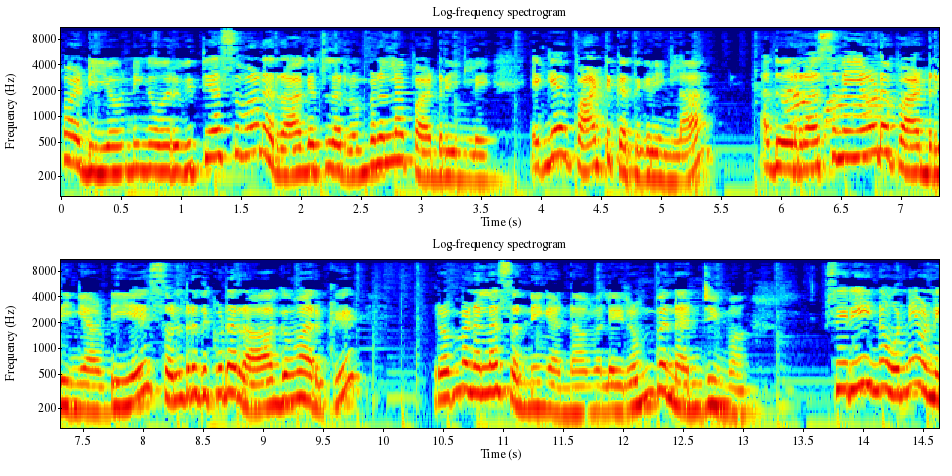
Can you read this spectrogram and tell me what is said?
படியோ நீங்க ஒரு வித்தியாசமான ராகத்துல ரொம்ப நல்லா பாடுறீங்களே. எங்கேயாவது பாட்டு கத்துக்கிறீங்களா? அது ஒரு ரசனையோட பாடுறீங்க. அப்படியே சொல்றது கூட ராகமா இருக்கு. ரொம்ப நல்லா சொன்னீங்க அண்ணாமலை. ரொம்ப நன்றிமா சரி இன்னும் ஒன்னே ஒண்ணு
